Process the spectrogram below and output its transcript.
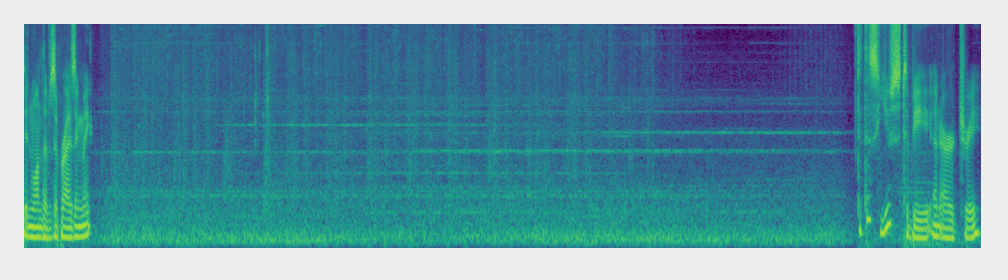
Didn't want them surprising me. Did this used to be an Erdtree?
